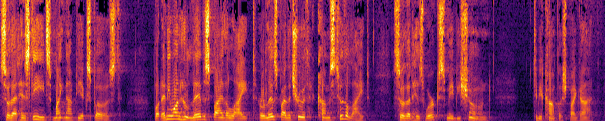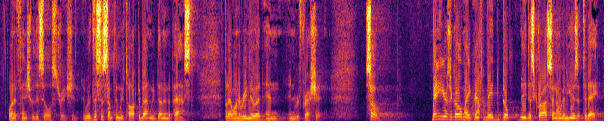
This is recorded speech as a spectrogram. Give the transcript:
so that his deeds might not be exposed. But anyone who lives by the light, or lives by the truth, comes to the light, so that his works may be shown to be accomplished by God. I want to finish with this illustration. This is something we've talked about and we've done in the past, but I want to renew it and, and refresh it. So, many years ago, my grandpa made, built, made this cross, and I'm going to use it today.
